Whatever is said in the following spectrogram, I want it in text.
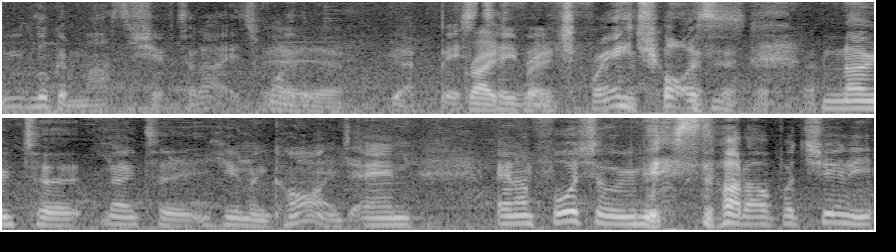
you look at MasterChef today, it's one of the you know, best Great TV franchises known to known to humankind. And and unfortunately, we missed that opportunity.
